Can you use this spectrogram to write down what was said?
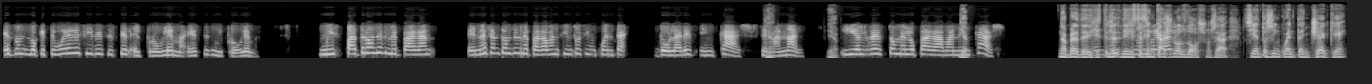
es lo que te voy a decir es este el problema este es mi problema. Mis patrones me pagan en ese entonces me pagaban 150 dólares en cash semanal y el resto me lo pagaban en cash. No pero te dijiste, dijiste en cash los dos o sea 150 en cheque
